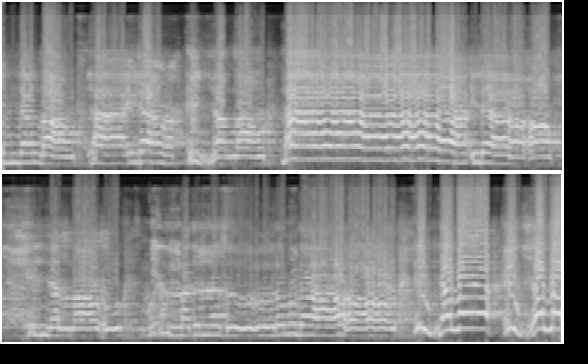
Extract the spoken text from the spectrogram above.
illallah la ilaha illallah la ilaha illallah muhammadur rasulullah illallah illallah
